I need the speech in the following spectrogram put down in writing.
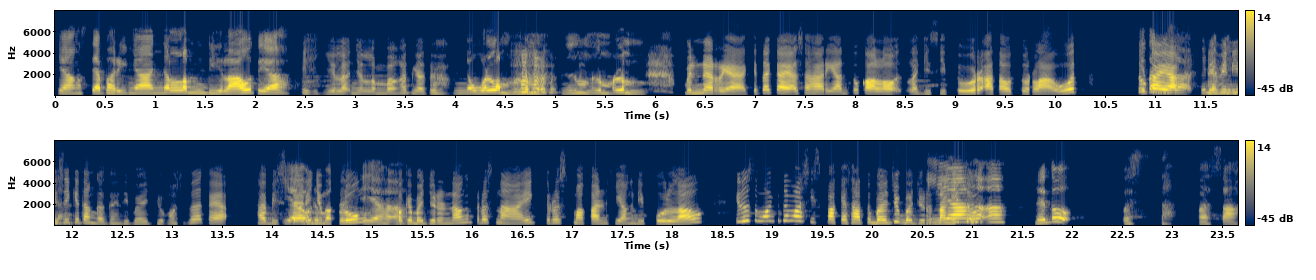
yang setiap harinya nyelam di laut ya Ih gila nyelam banget gak tuh? nyelem lem lem lem lem Bener ya. Kita kayak seharian tuh kalau lagi si tour atau tur laut. Tuh kita kayak definisi kita nggak ganti baju. Maksudnya kayak habis ya dari udah pakai nyemplung. iya pakai baju renang terus naik terus makan siang di pulau itu semua kita masih pakai satu baju baju renang iya itu heeh. dan itu basah basah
